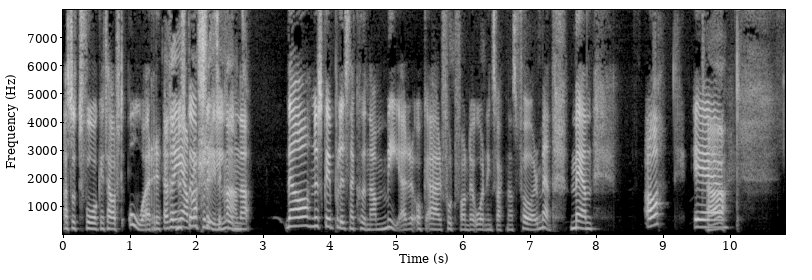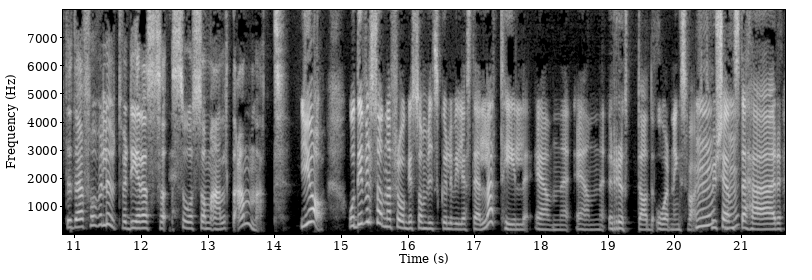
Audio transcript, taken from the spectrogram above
Alltså två och ett halvt år. Ja, det är en Nu ska jävla skillnad. Kunna, ja, nu ska ju poliserna kunna mer och är fortfarande ordningsvakternas förmän. Men ja, eh, Ja. Det där får väl utvärderas så, som allt annat. Ja, och det är väl sådana frågor som vi skulle vilja ställa till en, en ruttad ordningsvakt. Mm, Hur känns det här?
